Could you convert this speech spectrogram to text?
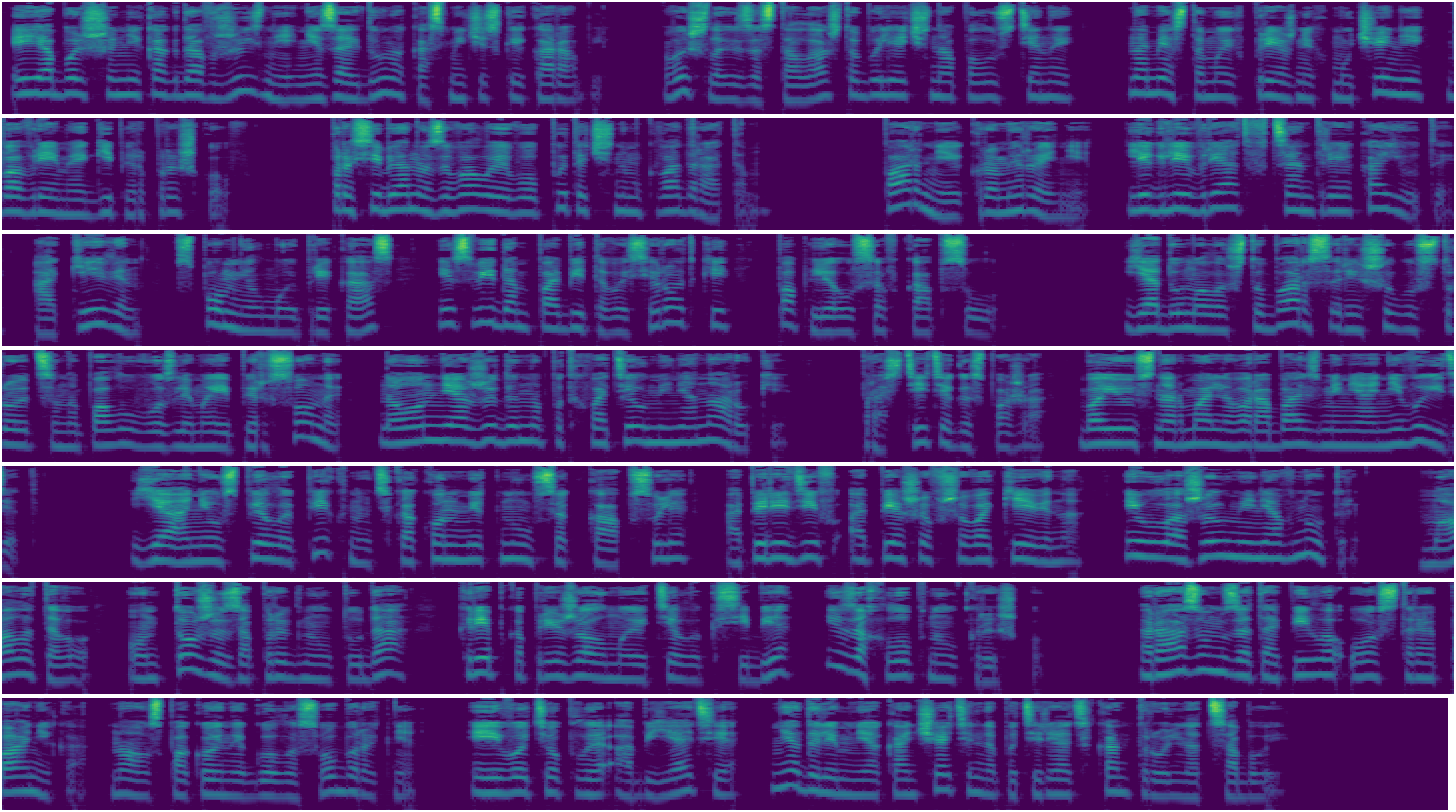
И я больше никогда в жизни не зайду на космический корабль. Вышла из-за стола, чтобы лечь на полу стены, на место моих прежних мучений во время гиперпрыжков. Про себя называла его пыточным квадратом. Парни, кроме Ренни, легли в ряд в центре каюты, а Кевин вспомнил мой приказ и с видом побитого сиротки поплелся в капсулу. Я думала, что Барс решил устроиться на полу возле моей персоны, но он неожиданно подхватил меня на руки. «Простите, госпожа, боюсь, нормального раба из меня не выйдет». Я не успела пикнуть, как он метнулся к капсуле, опередив опешившего Кевина, и уложил меня внутрь. Мало того, он тоже запрыгнул туда, крепко прижал мое тело к себе и захлопнул крышку. Разум затопила острая паника, но спокойный голос оборотня и его теплые объятия не дали мне окончательно потерять контроль над собой.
